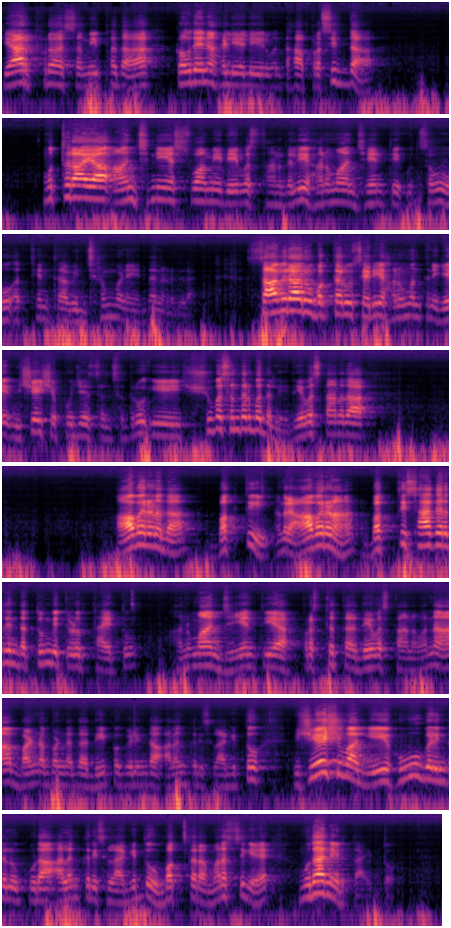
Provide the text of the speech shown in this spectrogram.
ಕೆಆರ್ಪುರ ಸಮೀಪದ ಕೌದೇನಹಳ್ಳಿಯಲ್ಲಿ ಇರುವಂತಹ ಪ್ರಸಿದ್ಧ ಮುತ್ತರಾಯ ಆಂಜನೇಯ ಸ್ವಾಮಿ ದೇವಸ್ಥಾನದಲ್ಲಿ ಹನುಮಾನ್ ಜಯಂತಿ ಉತ್ಸವವು ಅತ್ಯಂತ ವಿಜೃಂಭಣೆಯಿಂದ ನಡೆದಿದೆ. ಸಾವಿರಾರು ಭಕ್ತರು ಸೇರಿ ಹನುಮಂತನಿಗೆ ವಿಶೇಷ ಪೂಜೆ ಸಲ್ಲಿಸಿದ್ರು. ಈ ಶುಭ ಸಂದರ್ಭದಲ್ಲಿ ದೇವಸ್ಥಾನದ ಆವರಣದ ಭಕ್ತಿ, ಅಂದ್ರೆ ಆವರಣ ಭಕ್ತಿ ಸಾಗರದಿಂದ ತುಂಬಿ ತುಳುಕ್ತಾ ಇತ್ತು. ಹನುಮಾನ್ ಜಯಂತಿಯ ಪ್ರಸ್ತುತ ದೇವಸ್ಥಾನವನ್ನ ಬಣ್ಣ ಬಣ್ಣದ ದೀಪಗಳಿಂದ ಅಲಂಕರಿಸಲಾಗಿತ್ತು. ವಿಶೇಷವಾಗಿ ಹೂವುಗಳಿಂದಲೂ ಕೂಡ ಅಲಂಕರಿಸಲಾಗಿದ್ದು ಭಕ್ತರ ಮನಸ್ಸಿಗೆ ಮುದ ನೀಡ್ತಾ ಇತ್ತು.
